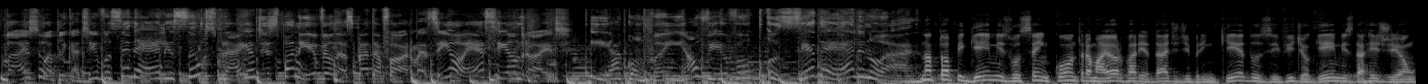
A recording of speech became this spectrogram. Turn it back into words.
Baixe o aplicativo CDL Santos Praia, disponível nas plataformas iOS e Android. E acompanhe ao vivo o CDL no ar. Na Top Games você encontra a maior variedade de brinquedos e videogames da região.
